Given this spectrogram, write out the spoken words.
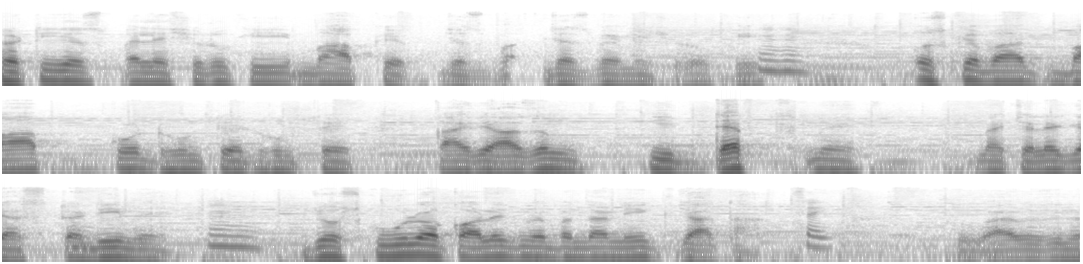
थर्टी इयर्स पहले शुरू की बाप के जज्बा जज्बे में शुरू की। उसके बाद बाप को ढूंढते ढूंढते कायद आज़म की डेप्थ में मैं चले गया स्टडी में जो स्कूल और कॉलेज में बंदा नहीं जाता। I was in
